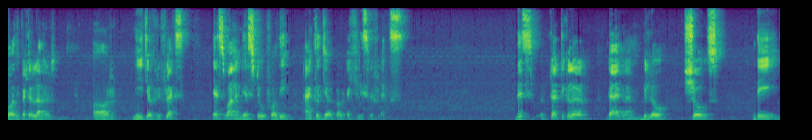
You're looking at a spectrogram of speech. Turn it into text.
for the patellar or knee jerk reflex, S1 and S2 for the ankle jerk or Achilles reflex. This particular diagram below shows the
